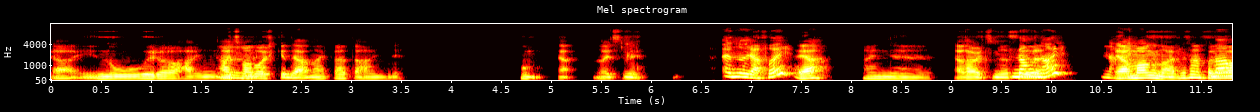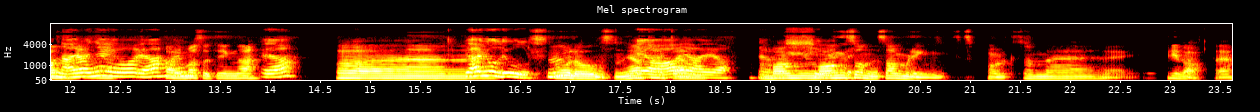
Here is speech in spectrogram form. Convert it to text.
ja, i nord, og han, han som hadde orkideen her, hva heter han? Ja, det var ikke så mye. Nordafor? Ja, han eh, Ja, det har ikke så mye å si. Magnar? Nei. Ja, Magnar, for eksempel. Magnar, han er jo Ja, Har jo masse ting, da. ja. Og eh, ja han Ole Olsen. Ole Olsen, ja. ja, ja, ja. Mange, mange sånne samlingsfolk som er private.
